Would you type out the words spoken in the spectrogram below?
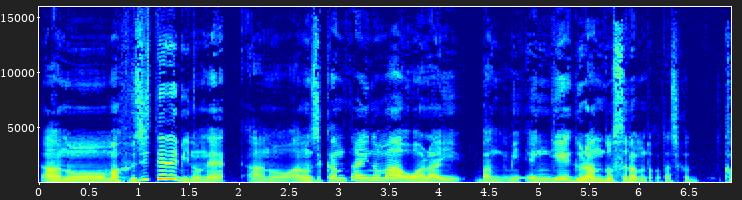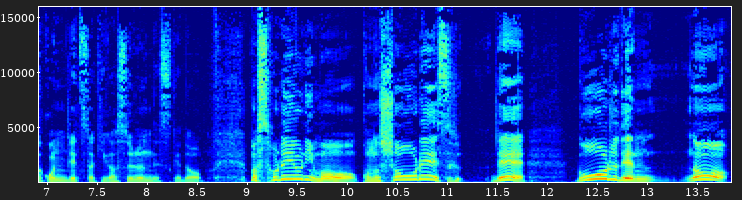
あのまあ、フジテレビのね、あの、あの時間帯のまあ、お笑い番組、演芸グランドスラムとか確か過去に出てた気がするんですけど、まあ、それよりも、この賞レースで、ゴールデンの、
